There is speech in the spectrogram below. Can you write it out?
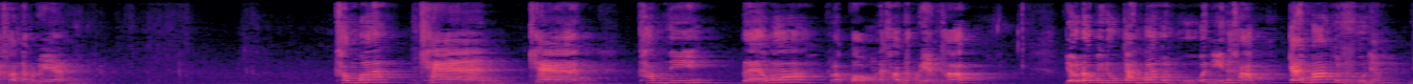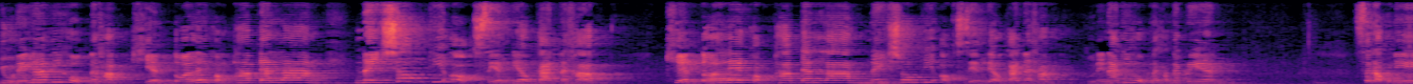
นะครับนักเรียนคำว่า can can คำนี้แปลว่ากระป๋องนะครับนักเรียนครับ เดี๋ยวเราไปดูการบ้านของครูวันนี้นะครับ การบ้านของครูเนี่ยอยู่ในหน้าที่ 6 นะครับ เขียนตัวเลขของภาพด้านล่าง ในช่องที่ออกเสียงเดียวกันนะครับ เขียนตัวเลขของภาพด้านล่าง ในช่องที่ออกเสียงเดียวกันนะครับ อยู่ในหน้าที่ 6 นะครับนักเรียนสำหรับวันนี้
